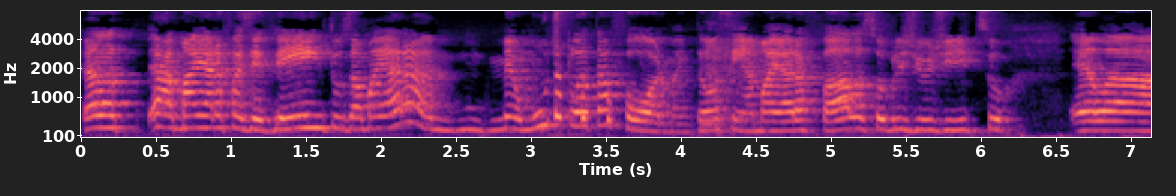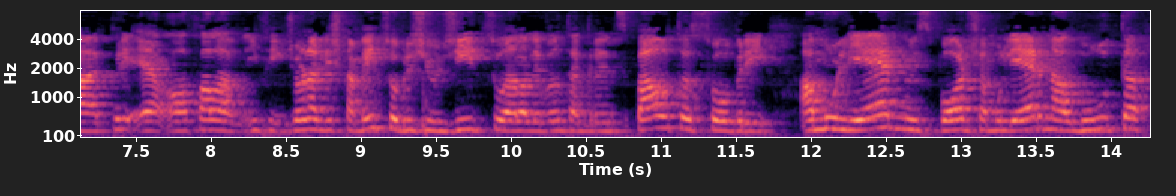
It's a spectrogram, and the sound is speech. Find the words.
ela, a Mayara faz eventos, a Mayara, meu, multiplataforma. Então, assim, a Mayara fala sobre jiu-jitsu ela, ela fala, enfim, jornalisticamente sobre jiu-jitsu, ela levanta grandes pautas sobre a mulher no esporte, a mulher na luta.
